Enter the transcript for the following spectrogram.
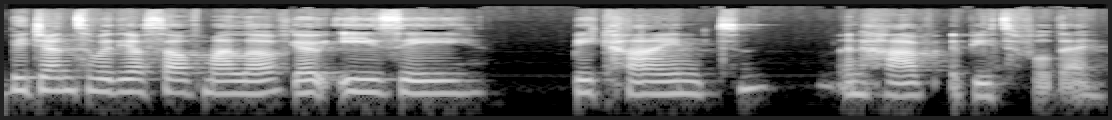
Be gentle with yourself, my love. Go easy. Be kind and have a beautiful day.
